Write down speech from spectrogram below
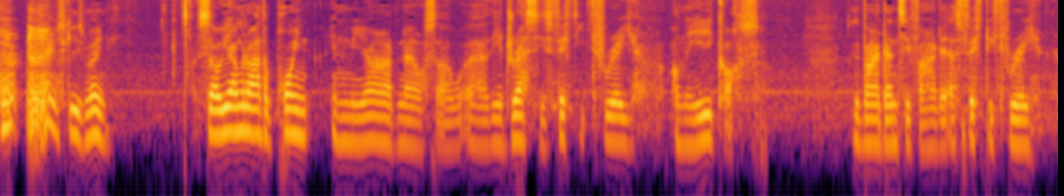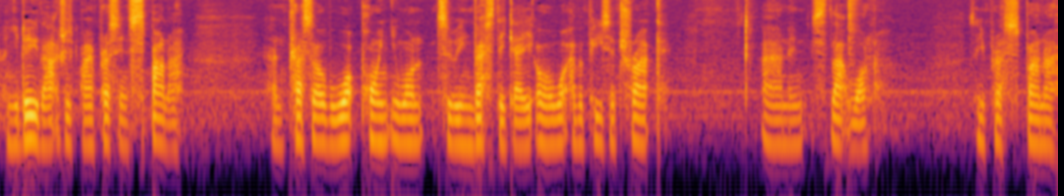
Excuse me. So yeah, I'm going to add a point in my yard now. So uh, the address is 53 on the ECOS. They've identified it as 53, and you do that just by pressing spanner and press over what point you want to investigate or whatever piece of track and it's that one so you press spanner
